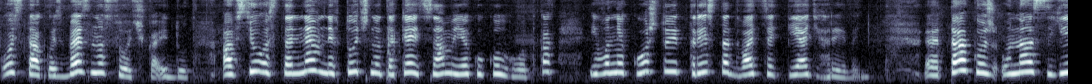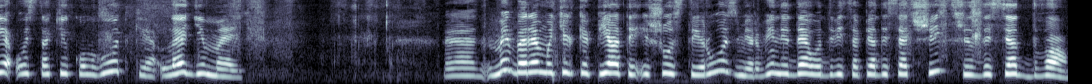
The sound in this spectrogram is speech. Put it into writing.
Ось так ось, без носочка йдуть. а все остальне в них точно таке саме, як у колготках, і вони коштують 325 гривень. Е, Також у нас є ось такі колготки Lady May. Е, Ми беремо тільки п'ятий і шостий розмір. Він іде, от дивіться, 56-62.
